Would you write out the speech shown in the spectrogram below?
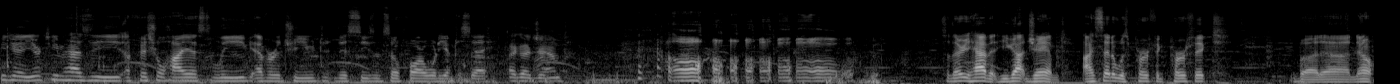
BJ, your team has the official highest league ever achieved this season so far. What do you have to say? I got jammed. Oh. So there you have it. He got jammed. I said it was perfect, perfect. But uh, no,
